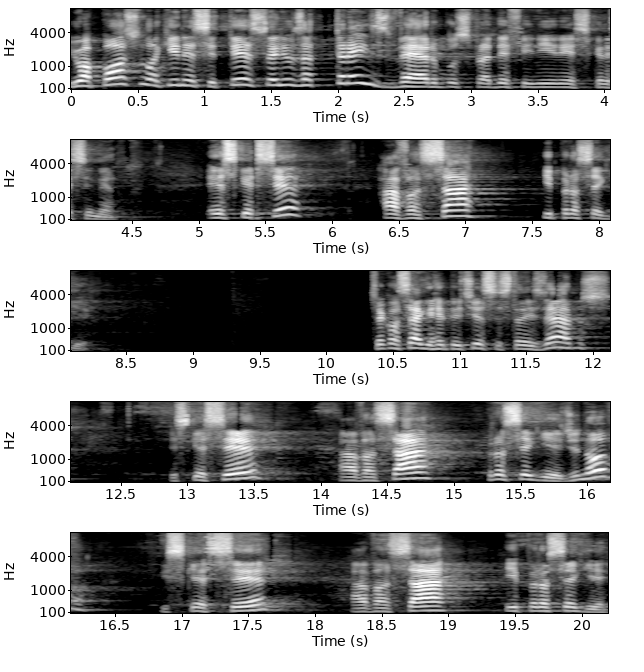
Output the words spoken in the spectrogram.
E o apóstolo aqui nesse texto, ele usa três verbos para definir esse crescimento: esquecer, avançar e prosseguir. Você consegue repetir esses três verbos? Esquecer, avançar, prosseguir. De novo? Esquecer, avançar e prosseguir.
